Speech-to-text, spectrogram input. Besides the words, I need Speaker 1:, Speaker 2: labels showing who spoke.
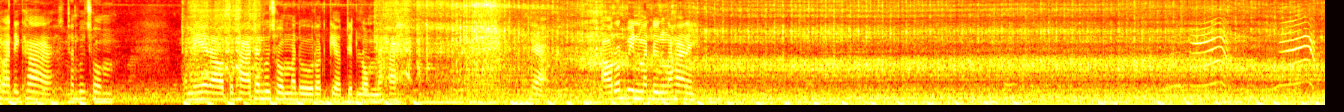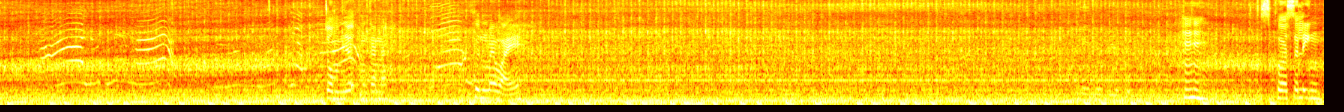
Speaker 1: สวัสดีค่ะท่านผู้ชม วันนี้เราจะพาท่านผู้ชมมาดูรถเกี่ยวติดลมนะคะ เนี่ย เอารถวินมาดึงนะคะนี่จมเยอะเหมือนกันนะ ขึ้นไม่ไหว
Speaker 2: Squasaling.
